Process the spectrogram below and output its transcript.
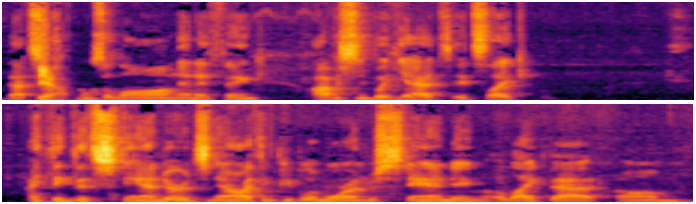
That stuff yeah. comes along, and I think obviously, but yeah, it's it's like I think the standards now, I think people are more understanding like that. Um,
